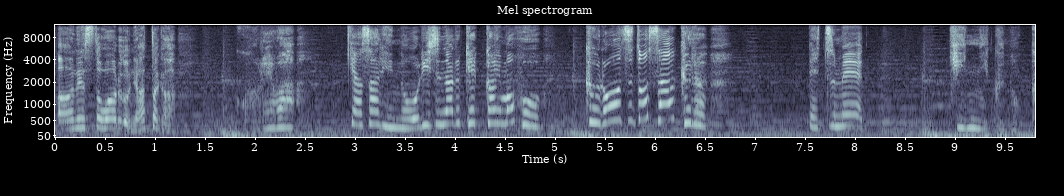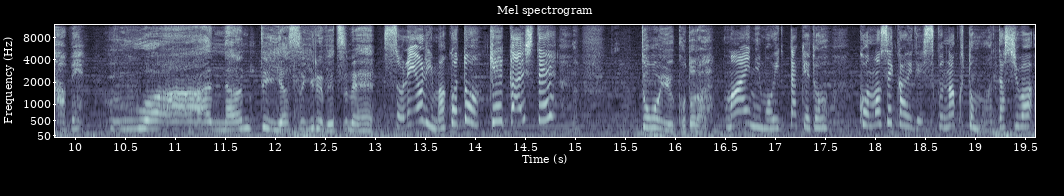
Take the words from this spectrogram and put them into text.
アーネストワールドにあったかこれはキャサリンのオリジナル結界魔法クローズドサークル別名筋肉の壁。うわーなんて嫌すぎる別名。それより誠警戒して。どういうことだ？前にも言ったけどこの世界で少なくとも私は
